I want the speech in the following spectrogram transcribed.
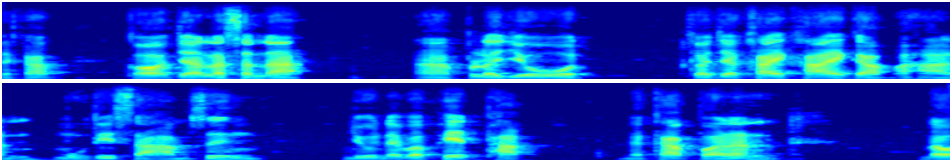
นะครับ ก็จะลักษณะประโยชน์ก็จะคล้ายๆกับอาหารหมู่ที่ 3 ซึ่งอยู่ในประเภทผักนะครับ เพราะฉะนั้นเรา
